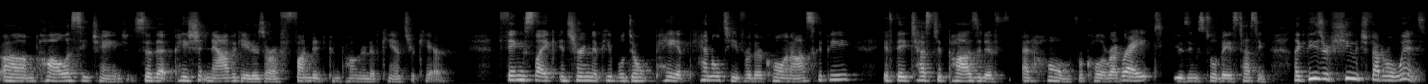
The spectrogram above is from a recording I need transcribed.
um, policy change so that patient navigators are a funded component of cancer care. Things like ensuring that people don't pay a penalty for their colonoscopy if they tested positive at home for colorectal right. using stool-based testing. Like these are huge federal wins.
